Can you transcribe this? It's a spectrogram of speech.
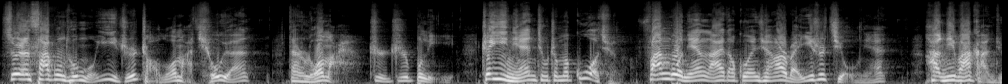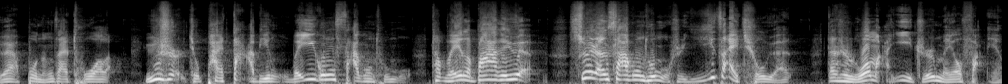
虽然萨贡图姆一直找罗马求援，但是罗马呀置之不理。这一年就这么过去了。翻过年来到公元前二百一十九年，汉尼拔感觉啊不能再拖了，于是就派大兵围攻萨贡图姆。他围了八个月，虽然萨贡图姆是一再求援，但是罗马一直没有反应。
